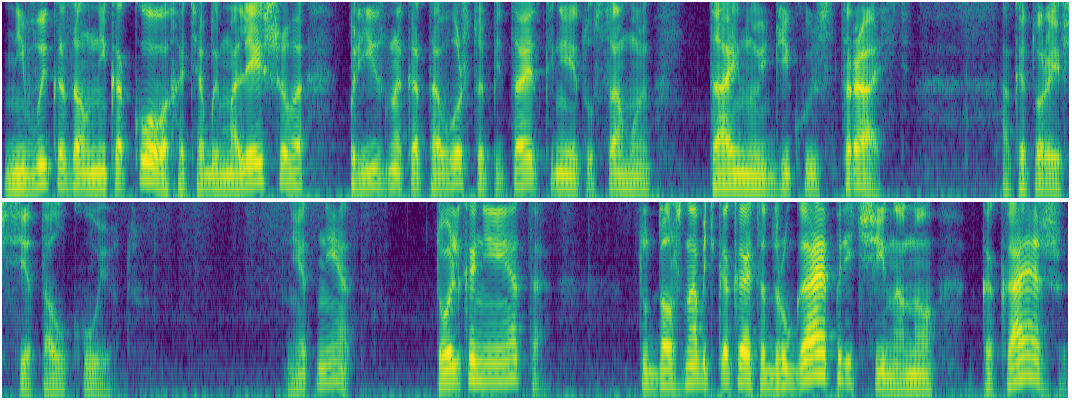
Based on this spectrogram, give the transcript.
не выказал никакого, хотя бы малейшего признака того, что питает к ней эту самую тайную дикую страсть, о которой все толкуют. Нет-нет, только не это. Тут должна быть какая-то другая причина, но какая же?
